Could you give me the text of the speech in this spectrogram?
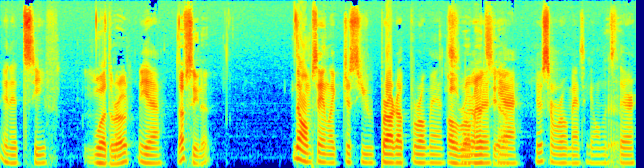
in it, Steve. what the road. Yeah. I've seen it. No, I'm saying like just you brought up romance. Oh, romance, earlier. yeah. There's some romantic elements Yeah. there.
